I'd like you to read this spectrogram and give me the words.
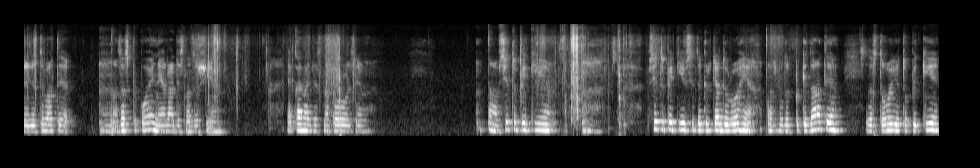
реєструвати заспокоєння і радість на душі. Яка радість на порозі? Так, всі тупіки, всі тупіки, всі закриття дороги вас будуть покидати, застої, тупіки,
